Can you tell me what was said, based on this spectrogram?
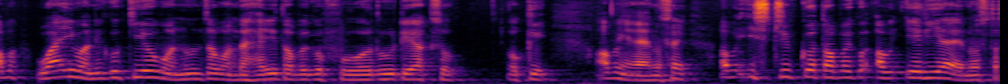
अब वाइ भनेको के हो भन्नुहुन्छ भन्दाखेरि तपाईँको फोर रुट एक्स हो। ओके। अब यहाँ हेर्नुहोस् है अब स्ट्रिपको तपाईँको अब एरिया हेर्नुहोस् त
